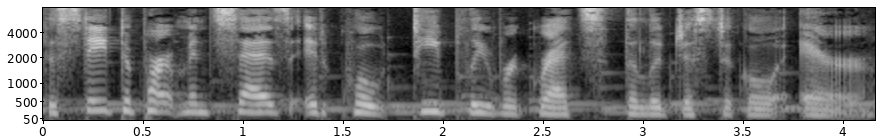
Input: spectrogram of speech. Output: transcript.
The State Department says it, quote, deeply regrets the logistical error.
